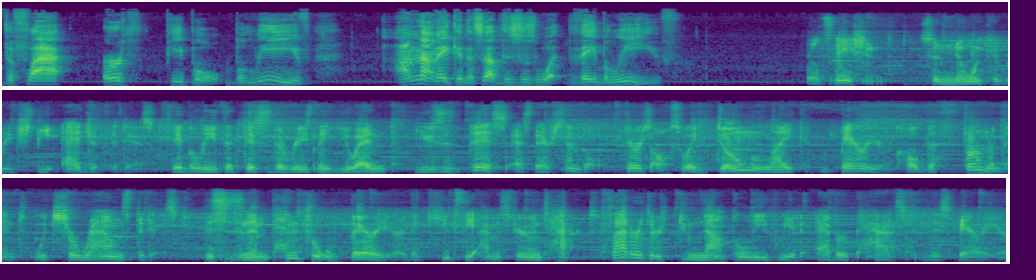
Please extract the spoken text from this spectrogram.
the flat earth people believe. I'm not making this up. This is what they believe. World's nations, so no one could reach the edge of the disk. They believe that this is the reason the UN uses this as their symbol. There is also a dome-like barrier called the firmament, which surrounds the disk. This is an impenetrable barrier that keeps the atmosphere intact. Flat earthers do not believe we have ever passed this barrier.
